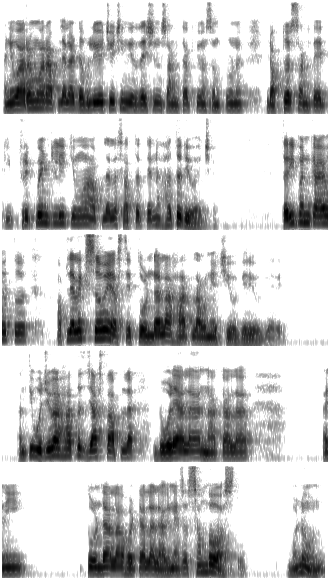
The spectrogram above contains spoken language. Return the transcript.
आणि वारंवार आपल्याला डब्ल्यू एच ओची निर्देशन सांगतात किंवा संपूर्ण डॉक्टर्स सांगतायत की फ्रिक्वेंटली किंवा आपल्याला सातत्यानं हात धुवायचे. तरी पण काय होतं? आपल्याला एक सवय असते तोंडाला हात लावण्याची वगैरे वगैरे. आणि ती उजव्या हातच जास्त आपल्या डोळ्याला नाकाला आणि तोंडाला वटाला लागण्याचा संभव असतो. म्हणून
